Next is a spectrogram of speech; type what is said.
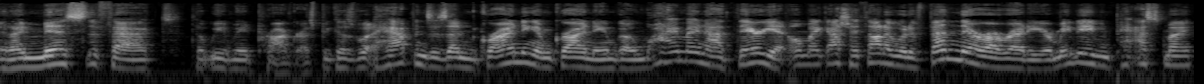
And I miss the fact that we've made progress because what happens is I'm grinding, I'm grinding, I'm going, why am I not there yet? Oh my gosh, I thought I would have been there already, or maybe even passed my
